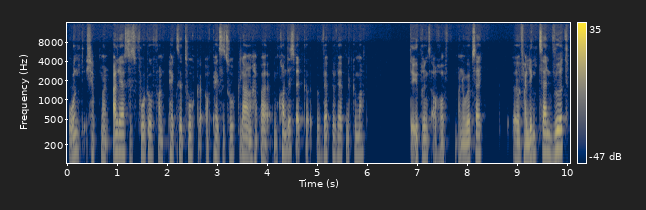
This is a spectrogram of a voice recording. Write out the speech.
Und ich habe mein allererstes Foto von Pexels hoch, auf Pexels hochgeladen und habe einen Contest-Wettbewerb mitgemacht, der übrigens auch auf meiner Website äh, verlinkt sein wird.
